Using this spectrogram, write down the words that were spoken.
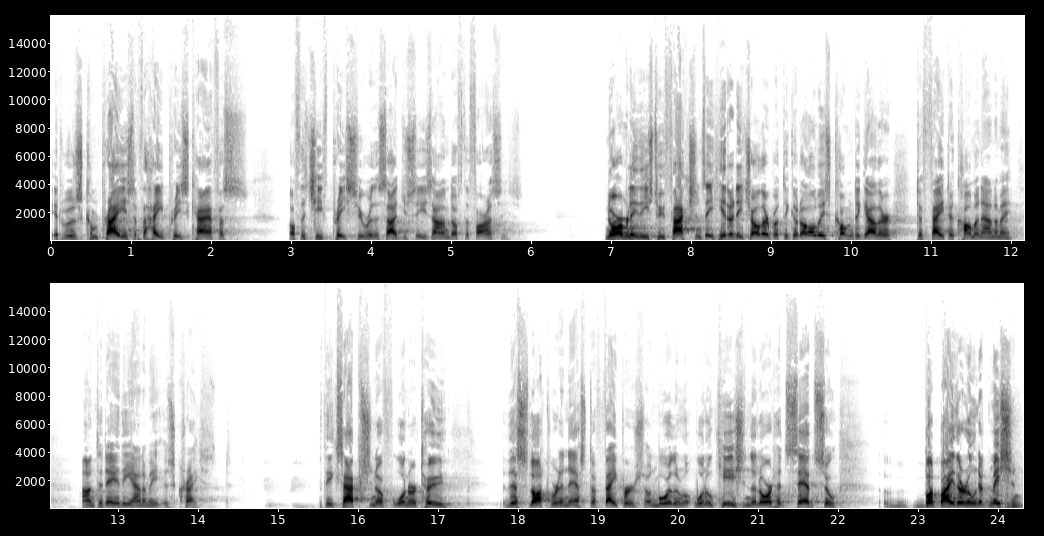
It was comprised of the high priest Caiaphas, of the chief priests who were the Sadducees, and of the Pharisees. Normally, these two factions, they hated each other, but they could always come together to fight a common enemy, and today the enemy is Christ. With the exception of one or two, this lot were a nest of vipers. On more than one occasion, the Lord had said so. But by their own admission,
